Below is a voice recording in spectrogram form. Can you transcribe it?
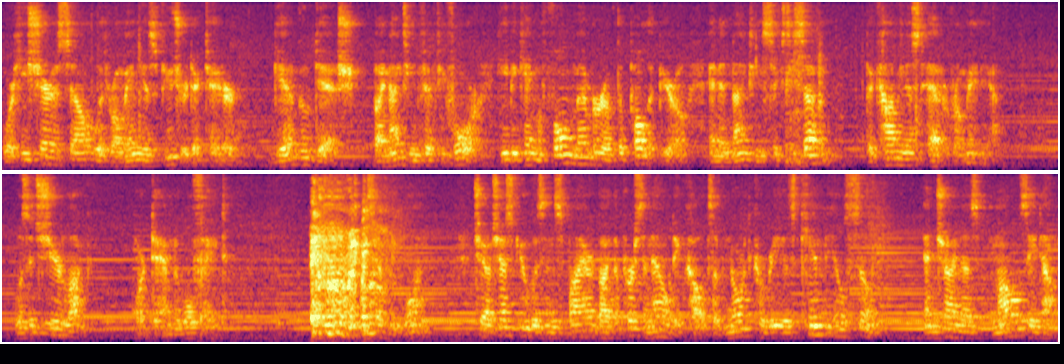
where he shared a cell with Romania's future dictator, Gheorghe Dej. By 1954, he became a full member of the Politburo, and in 1967, the communist head of Romania. Was it sheer luck or damnable fate? In 1971, Ceausescu was inspired by the personality cults of North Korea's Kim Il-sung and China's Mao Zedong.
